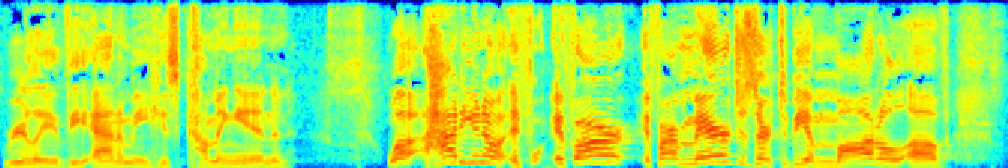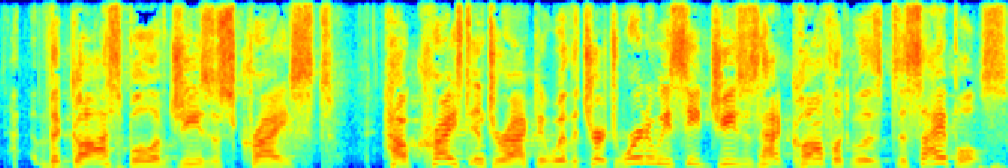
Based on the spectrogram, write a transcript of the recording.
really the enemy. He's coming in well, how do you know? If, if, our, if our marriages are to be a model of the gospel of Jesus Christ, how Christ interacted with the church, where do we see Jesus had conflict with his disciples?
